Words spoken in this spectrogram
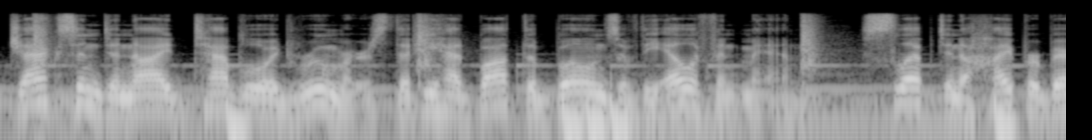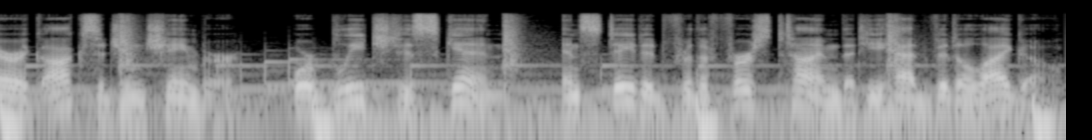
Jackson denied tabloid rumors that he had bought the bones of the Elephant Man, slept in a hyperbaric oxygen chamber, or bleached his skin, and stated for the first time that he had vitiligo.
